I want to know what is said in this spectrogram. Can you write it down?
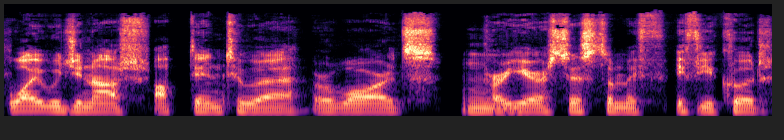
why would you not opt into a rewards per year system if, if you could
